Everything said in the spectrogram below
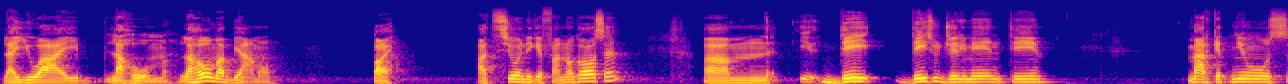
la UI, la home. La home abbiamo, vabbè, azioni che fanno cose, um, dei, dei suggerimenti, market news,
